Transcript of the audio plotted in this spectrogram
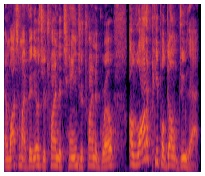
and watching my videos, you're trying to change, you're trying to grow, a lot of people don't do that,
